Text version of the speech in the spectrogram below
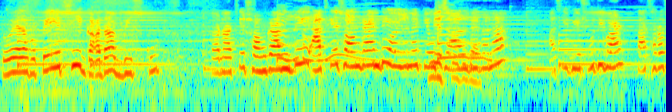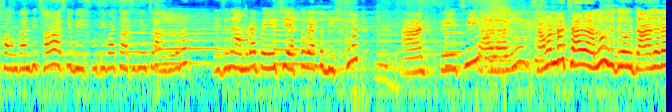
তো দেখো পেয়েছি গাদা বিস্কুট। কারণ আজকে সংক্রান্তি আজকে সংক্রান্তি ওই জন্য কেউ চাল দেবে না। আজকে বৃহস্পতিবার তাছাড়া সংক্রান্তি ছাড়াও আজকে বৃহস্পতিবার তো আজকে কেউ চাল দেবে না। এই জন্য আমরা পেয়েছি এত এত বিস্কুট। আর পেয়েছি চাল আলু। সামান্য চাল আলু যদিও যারা যারা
